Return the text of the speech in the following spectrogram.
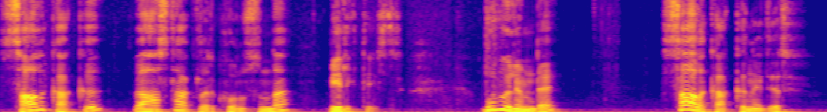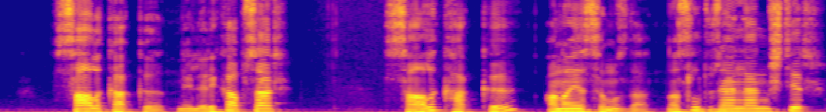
sağlık hakkı ve hasta hakları konusunda birlikteyiz. Bu bölümde sağlık hakkı nedir? Sağlık hakkı neleri kapsar? Sağlık hakkı anayasamızda nasıl düzenlenmiştir?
